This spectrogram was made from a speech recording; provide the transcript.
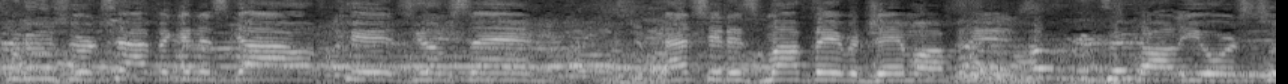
producer, trafficking this guy off kids, you know what I'm saying? That shit is my favorite jam off kids. Probably yours too.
